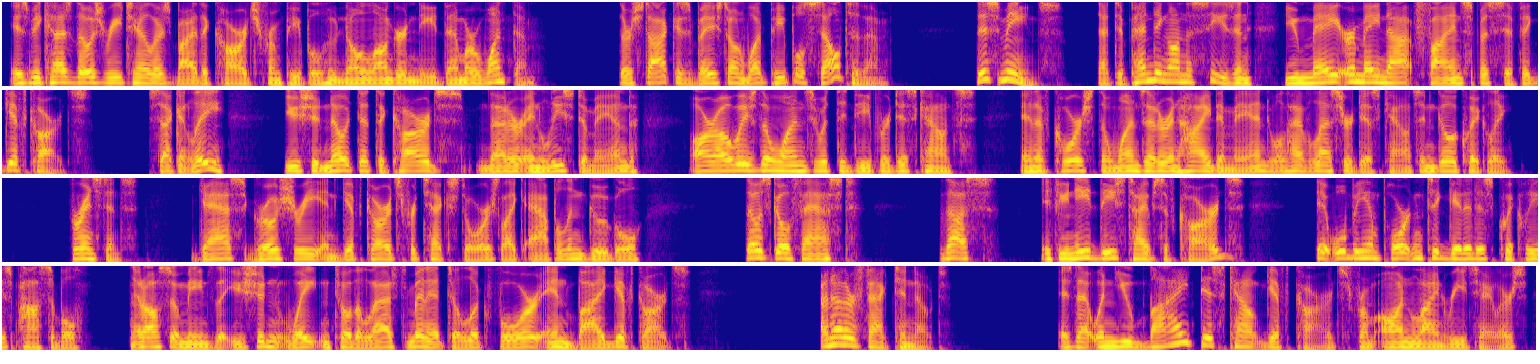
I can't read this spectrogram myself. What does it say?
is because those retailers buy the cards from people who no longer need them or want them. Their stock is based on what people sell to them. This means that depending on the season, you may or may not find specific gift cards. Secondly, you should note that the cards that are in least demand are always the ones with the deeper discounts. And of course, the ones that are in high demand will have lesser discounts and go quickly. For instance, gas, grocery, and gift cards for tech stores like Apple and Google. Those go fast. Thus, if you need these types of cards, it will be important to get it as quickly as possible. It also means that you shouldn't wait until the last minute to look for and buy gift cards. Another fact to note is that when you buy discount gift cards from online retailers,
